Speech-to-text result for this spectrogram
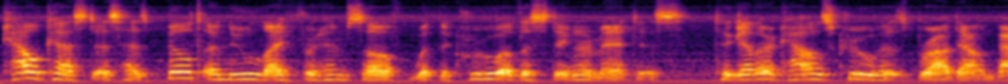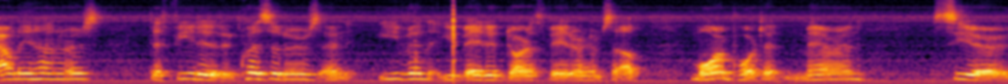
Cal Kestis has built a new life for himself with the crew of the Stinger Mantis. Together, Cal's crew has brought down bounty hunters, defeated inquisitors, and even evaded Darth Vader himself. More important, Merrin Cere,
